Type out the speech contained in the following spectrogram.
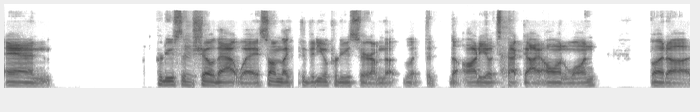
and produce the show that way. So I'm like the video producer, I'm the like the, the audio tech guy all in one. But uh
